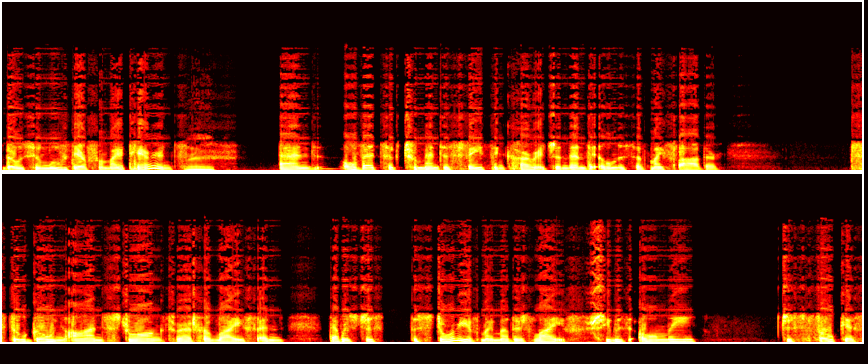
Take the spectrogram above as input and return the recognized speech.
those who moved there from my parents. Right. And all that took tremendous faith and courage. And then the illness of my father still going on strong throughout her life. And that was just the story of my mother's life. She was only just focused,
